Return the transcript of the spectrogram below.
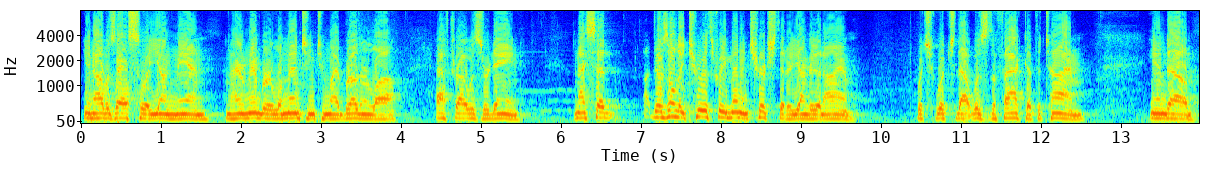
You know, I was also a young man, and I remember lamenting to my brother in law after I was ordained. And I said, There's only two or three men in church that are younger than I am, which, which that was the fact at the time. And uh,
